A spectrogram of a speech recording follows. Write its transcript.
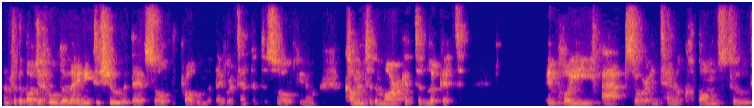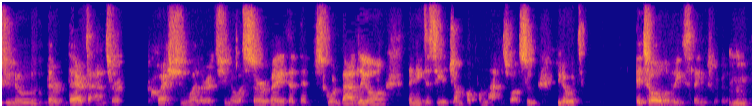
And for the budget holder, they need to show that they have solved the problem that they were attempting to solve. You know, coming to the market to look at employee apps or internal comms tools, you know, they're there to answer question, whether it's you know a survey that they've scored badly on, they need to see a jump up on that as well. So you know it's it's all of these things really. Mm.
